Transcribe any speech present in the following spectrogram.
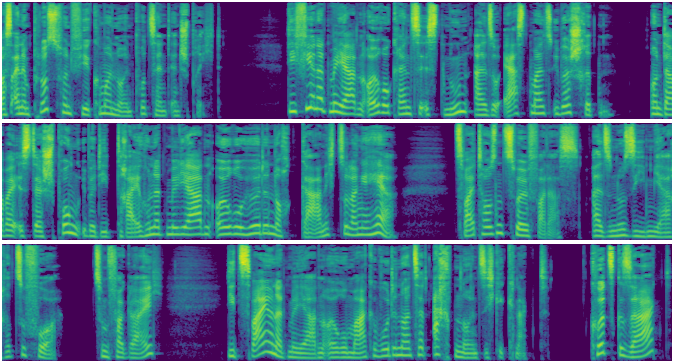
was einem Plus von 4,9 Prozent entspricht. Die 400 Milliarden Euro Grenze ist nun also erstmals überschritten. Und dabei ist der Sprung über die 300 Milliarden Euro Hürde noch gar nicht so lange her. 2012 war das, also nur sieben Jahre zuvor. Zum Vergleich, die 200 Milliarden Euro Marke wurde 1998 geknackt. Kurz gesagt,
